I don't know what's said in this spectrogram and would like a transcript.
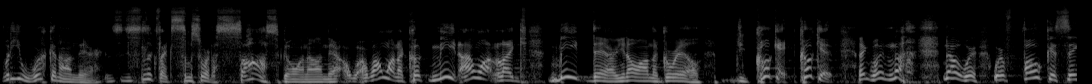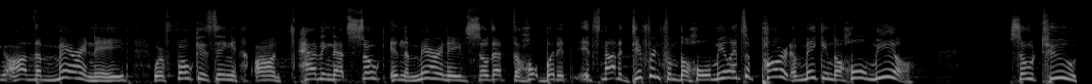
what are you working on there? This, this, looks like some sort of sauce going on there. I, I want to cook meat. I want like meat there, you know, on the grill. You cook it, cook it. Like, no, no we're, we're focusing on the marinade. We're focusing on having that soak in the marinade so that the whole, but it, it's not different from the whole meal. It's a part of making the whole meal. So, too,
